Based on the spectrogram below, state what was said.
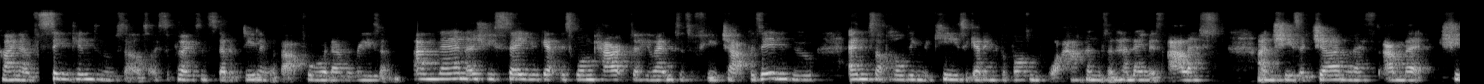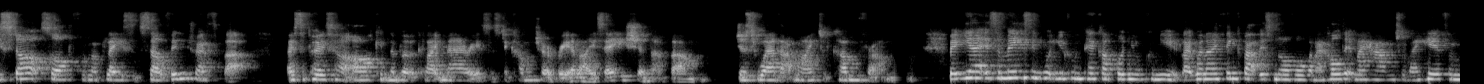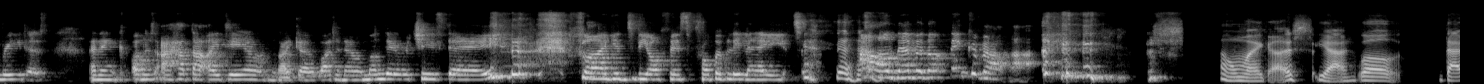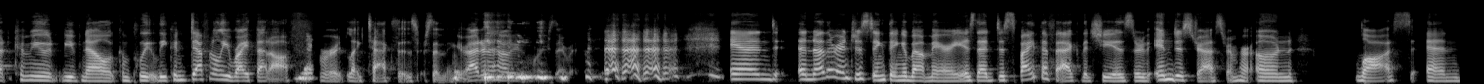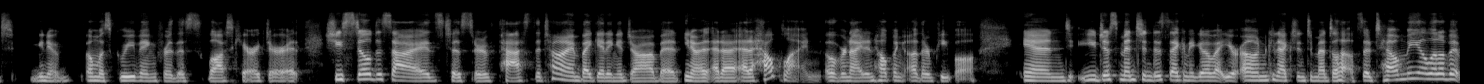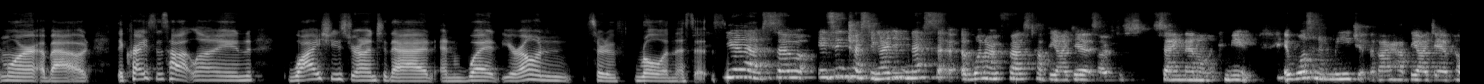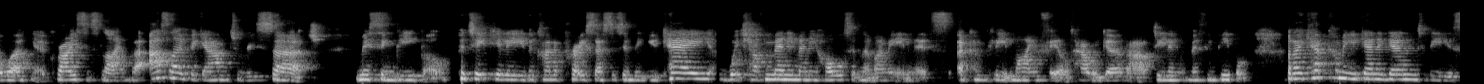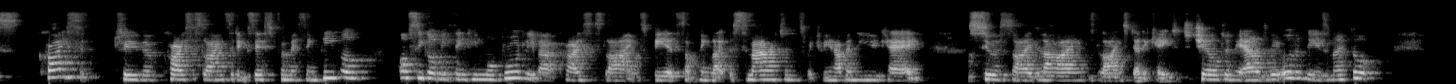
kind of sink into themselves, I suppose, instead of dealing with that for whatever reason. And then, as you say, you get this one character who enters a few chapters in who ends up holding the key to getting to the bottom of what happens. And her name is Alice, and she's a journalist. And that she starts off from a place of self interest, but I suppose her arc in the book, like Mary's, is to come to a realization of um, just where that might have come from. But yeah, it's amazing what you can pick up on your commute. Like when I think about this novel, when I hold it in my hands, when I hear from readers, I think, honestly, I had that idea and I go, I don't know, a Monday or a Tuesday, flying into the office, probably late. I'll never not think about that. oh my gosh. Yeah. Well, that commute you've now completely you can definitely write that off for like taxes or something. I don't know how it works there. and another interesting thing about Mary is that despite the fact that she is sort of in distress from her own loss and you know almost grieving for this lost character she still decides to sort of pass the time by getting a job at you know at a, at a helpline overnight and helping other people. And you just mentioned a second ago about your own connection to mental health. So tell me a little bit more about the crisis hotline why she's drawn to that and what your own sort of role in this is. Yeah, so it's interesting. I didn't necessarily, uh, when I first had the idea, as I was just saying then on the commute, it wasn't immediate that I had the idea of her working at a crisis line. But as I began to research missing people, particularly the kind of processes in the UK, which have many, many holes in them. I mean, it's a complete minefield how we go about dealing with missing people. But I kept coming again and again to these crisis to the crisis lines that exist for missing people obviously got me thinking more broadly about crisis lines, be it something like the Samaritans, which we have in the UK, suicide lines, lines dedicated to children, the elderly, all of these. And I thought,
